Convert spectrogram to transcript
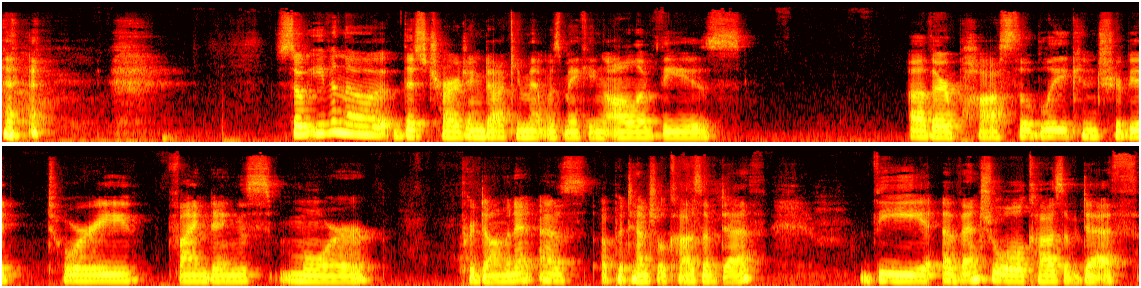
tongue. So even though this charging document was making all of these other possibly contributory findings more predominant as a potential cause of death, the eventual cause of death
